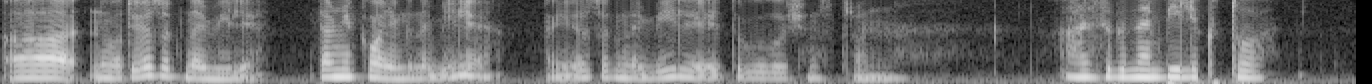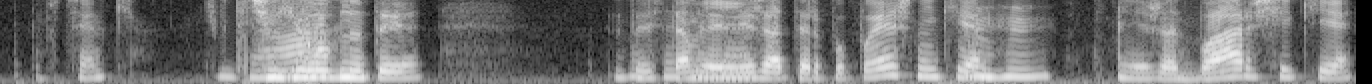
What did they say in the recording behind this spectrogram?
А, ну вот ее загнобили. Там никого не гнобили, а ее загнобили, и это было очень странно. А загнобили кто? Пациентки. Типа, Да. ты чё, ёбнутые? То есть там лежат РППшники, лежат барщики,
